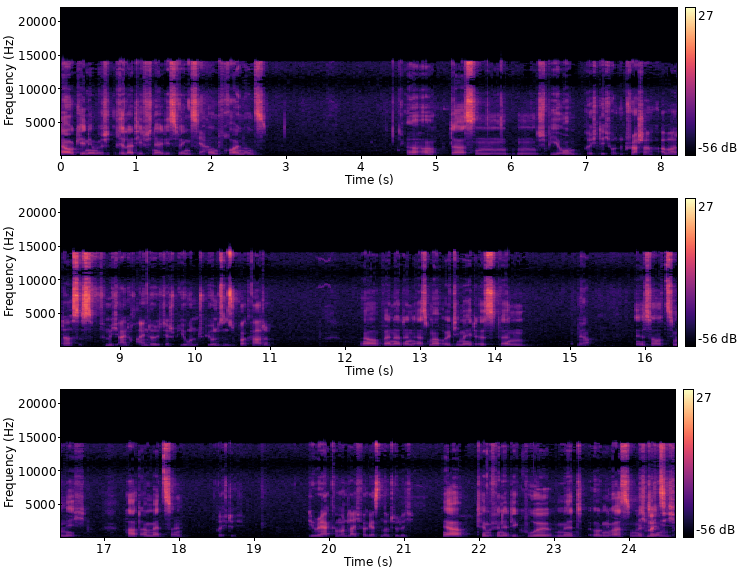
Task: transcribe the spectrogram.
Ja, okay, nehmen wir relativ schnell die Sphinx Ja. und freuen uns. Aha, da ist ein, ein Spion. Richtig, und ein Crusher, aber das ist für mich einfach eindeutig der Spion. Spion ist eine super Karte. Ja, wenn er dann erstmal Ultimate ist, dann Ja, ist er auch ziemlich hart am Metzeln. richtig. Die Rare kann man gleich vergessen natürlich. Ja, Tim findet die cool mit irgendwas. Mit Ich möchte, ich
